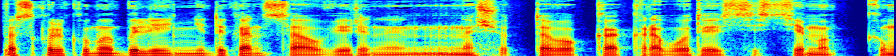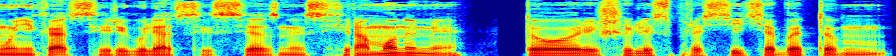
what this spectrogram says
Поскольку мы были не до конца уверены насчет того, как работает система коммуникации и регуляции, связанная с феромонами, то решили спросить об этом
